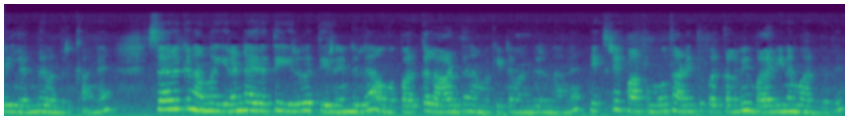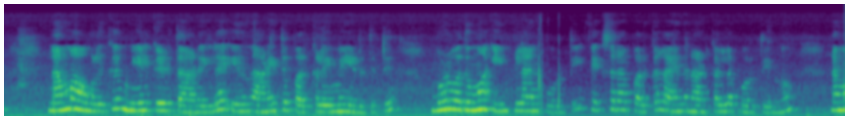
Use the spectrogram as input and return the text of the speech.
சென்னை வந்திருக்காங்க. சாருக்கு நம்ம இரண்டாயிரத்தி இருபத்தி ரெண்டில் அவங்க பற்கள் ஆடுது நம்ம கிட்ட வந்திருந்தாங்க. எக்ஸ்ரே பார்க்கும்போது அனைத்து பற்களுமே பலவீனமாக இருந்தது. நம்ம அவங்களுக்கு மேல்கீழ் தாடையில் இருந்த அனைத்து பற்களையுமே எடுத்துட்டு முழுவதுமாக இம்ப்ளான் பொருத்தி ஃபிக்ஸடாக பற்கள் ஐந்து நாட்களில் பொருத்திருந்தோம் நம்ம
